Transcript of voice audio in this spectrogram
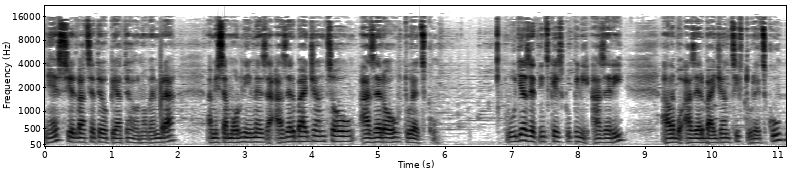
Dnes je 25. novembra a my sa modlíme za Azerbajdžancov, Azerov v Turecku. Ľudia z etnickej skupiny Azery alebo Azerbajdžanci v Turecku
